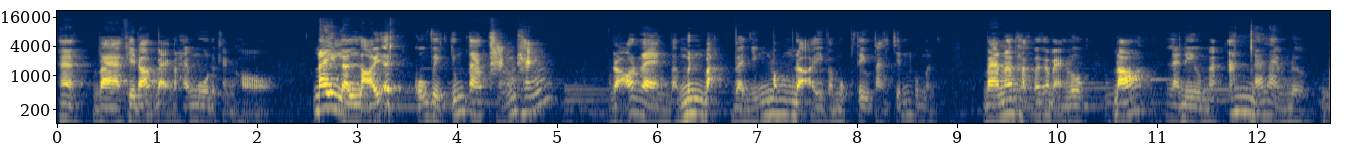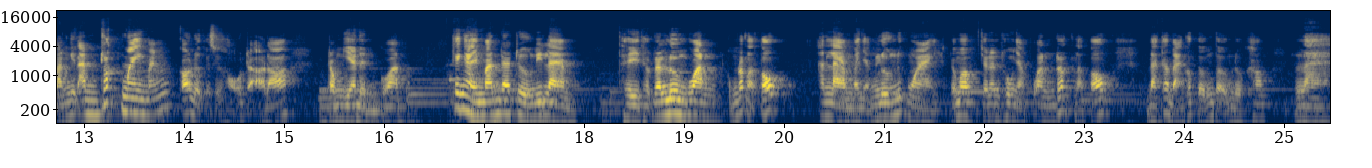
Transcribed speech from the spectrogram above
ha. Và khi đó bạn có thể mua được căn hộ. Đây là lợi ích của việc chúng ta thẳng thắn rõ ràng và minh bạch về những mong đợi và mục tiêu tài chính của mình và nói thật với các bạn luôn đó là điều mà anh đã làm được. Và anh nghĩ anh rất may mắn có được cái sự hỗ trợ đó trong gia đình của anh. Cái ngày mà anh ra trường đi làm thì thật ra lương của anh cũng rất là tốt. Anh làm và nhận lương nước ngoài đúng không? Cho nên thu nhập của anh rất là tốt. Và các bạn có tưởng tượng được không? Là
